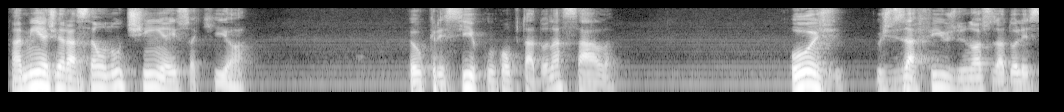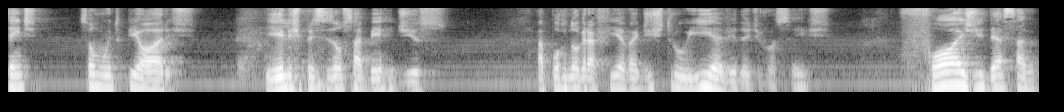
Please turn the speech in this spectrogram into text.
A minha geração não tinha isso aqui, ó. Eu cresci com um computador na sala. Hoje, os desafios dos nossos adolescentes são muito piores. E eles precisam saber disso. A pornografia vai destruir a vida de vocês. Foge dessa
